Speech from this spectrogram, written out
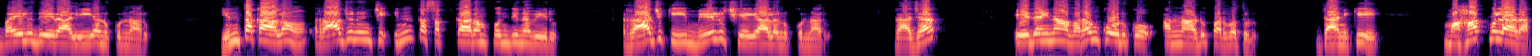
బయలుదేరాలి అనుకున్నారు. ఇంతకాలం రాజు నుంచి ఇంత సత్కారం పొందిన వీరు రాజుకి మేలు చేయాలనుకున్నారు. రాజా ఏదైనా వరం కోరుకో అన్నాడు పర్వతుడు. దానికి మహాత్ములారా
